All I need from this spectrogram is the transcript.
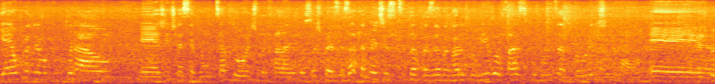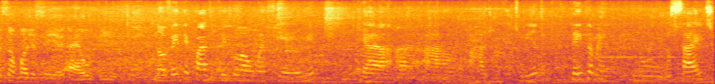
E aí é um programa cultural, é, a gente recebe muitos atores para falarem das suas peças. Exatamente isso que você está fazendo agora comigo, eu faço com muitos atores. É, As pessoas podem assim, é, ouvir 94,1 FM, que é a, a, a, a Rádio Roquete Pinto. Tem também site,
